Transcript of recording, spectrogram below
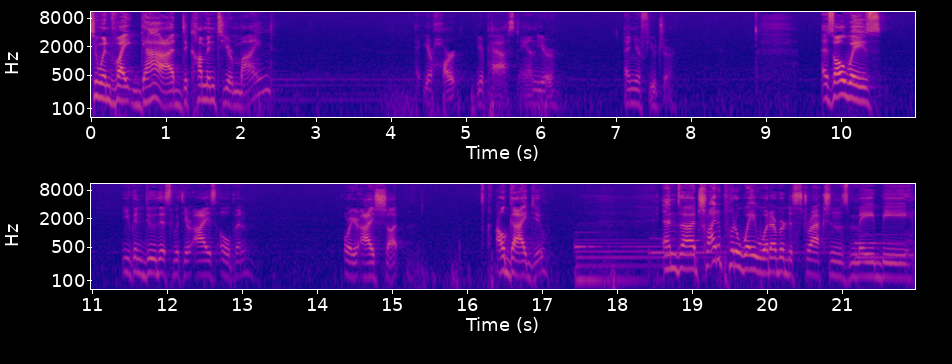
to invite God to come into your mind, your heart, your past, and your, and your future. As always, you can do this with your eyes open or your eyes shut. I'll guide you. And uh, try to put away whatever distractions may be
